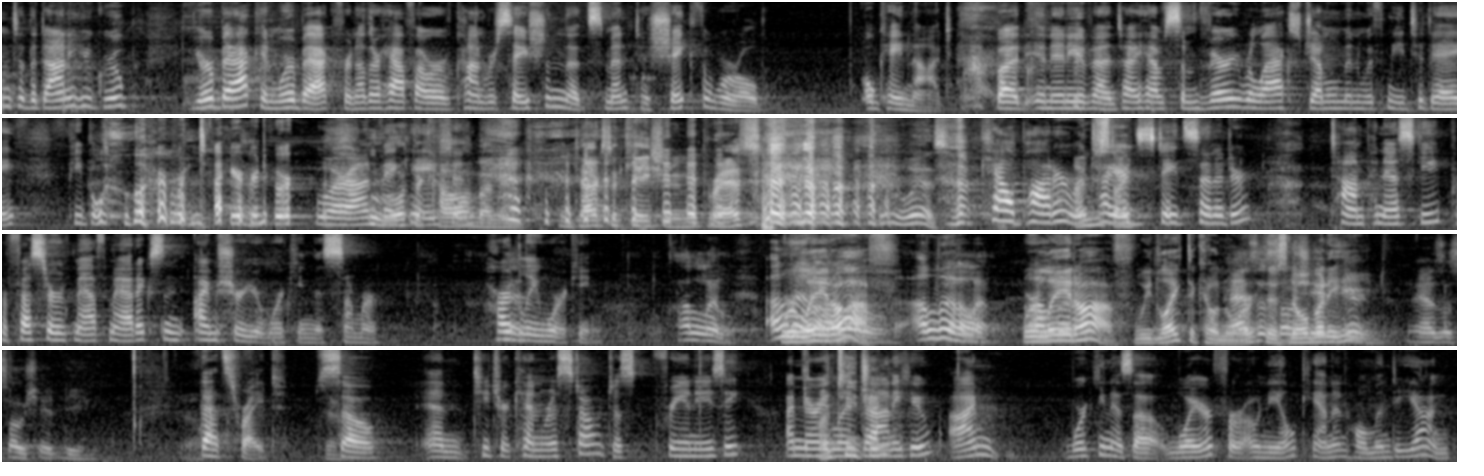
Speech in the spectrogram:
Hello, welcome to the Donahue Group. You're back and we're back for another half hour of conversation that's meant to shake the world. Okay, not. But in any event, I have some very relaxed gentlemen with me today, people who are retired or who are on Who wrote the vacation. column on the intoxication in the press? Gee whiz. Cal Potter, retired like- state senator. Tom Pineski, professor of mathematics, and I'm sure you're working this summer. Hardly working. A little. A We're little. laid off. A little. little. We're a laid little. off. We'd like to go north. There's associate nobody here. As associate dean. That's right. So, and teacher Ken Risto, just free and easy. I'm Mary I'm Lynn teaching. Donahue. I'm working as a lawyer for O'Neill, Cannon, Hollman, DeJong.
